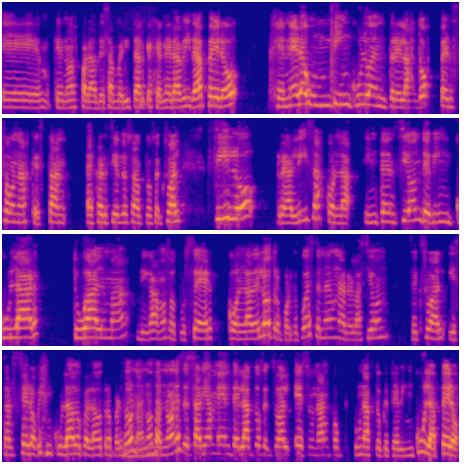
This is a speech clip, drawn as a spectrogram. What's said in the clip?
eh, que no es para desameritar que genera vida, pero genera un vínculo entre las dos personas que están ejerciendo ese acto sexual, si lo realizas con la intención de vincular tu alma, digamos, o tu ser con la del otro, porque puedes tener una relación sexual y estar cero vinculado con la otra persona, ¿no? O sea, no necesariamente el acto sexual es un acto, un acto que te vincula, pero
